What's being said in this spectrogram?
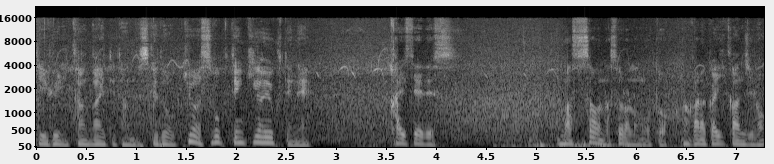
ていう風に考えてたんですけど今日はすごく天気が良くてね快晴です。真っ青な空の下なかなかいい感じの。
